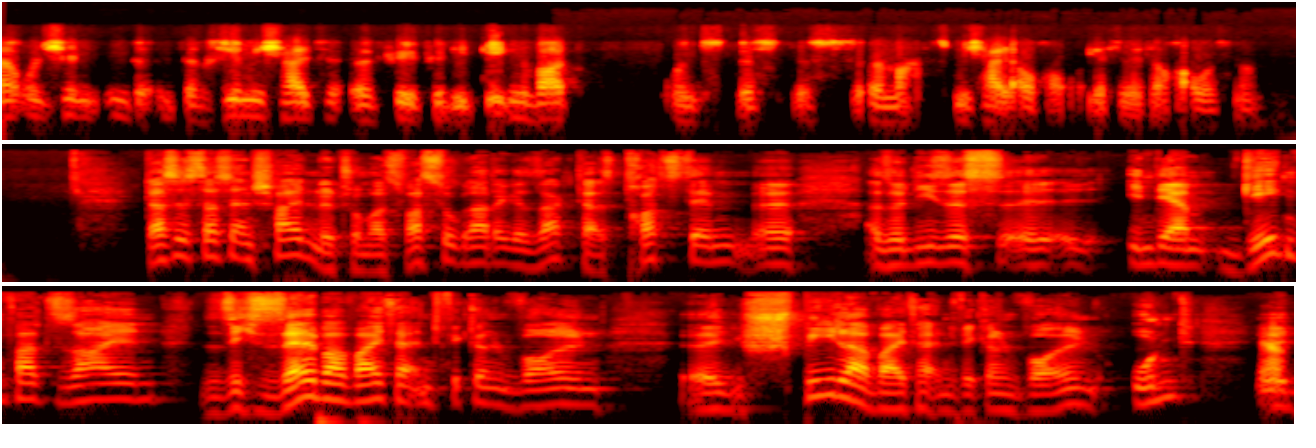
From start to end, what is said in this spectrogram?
und ich interessiere mich halt äh, für, für die Gegenwart und das, das äh, macht es mich halt auch letztendlich auch aus. Ne? Das ist das Entscheidende, Thomas, was du gerade gesagt hast. Trotzdem, äh, also dieses äh, in der Gegenwart sein, sich selber weiterentwickeln wollen, äh, Spieler weiterentwickeln wollen und ja. Äh,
